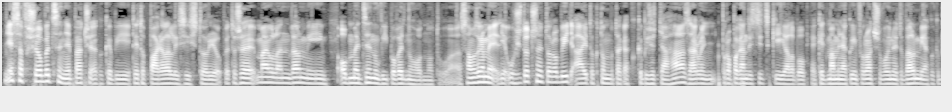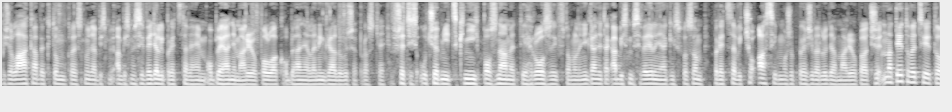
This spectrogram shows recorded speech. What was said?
Mne sa všeobecne nepáči ako keby tieto paralely s históriou, pretože majú len veľmi obmedzenú výpovednú hodnotu. A samozrejme je užitočné to robiť a aj to k tomu tak ako keby že ťahá, zároveň propagandisticky, alebo keď máme nejakú informačnú vojnu, je to veľmi ako keby že lákavé k tomu klesnúť, aby sme, aby sme si vedeli predstaviť obliehanie Mariupolu ako obliehanie Leningradu, že proste všetci z učebníc, kníh poznáme tie hrozy v tom Leningrade, tak aby sme si vedeli nejakým spôsobom predstaviť, čo asi môžu prežívať ľudia v Mariupole. Čiže na tieto veci je to,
